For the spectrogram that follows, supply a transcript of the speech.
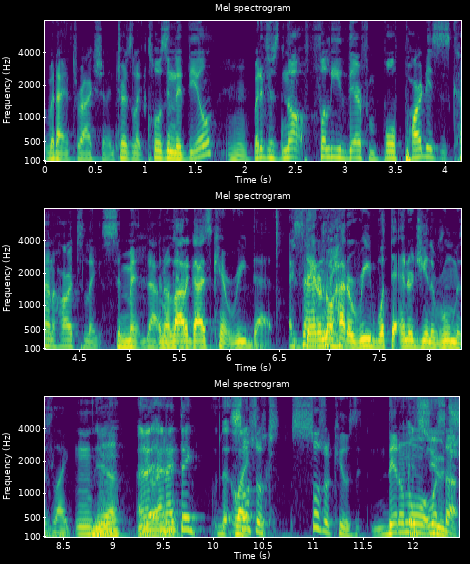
with that interaction in terms of like closing the deal. Mm-hmm. But if it's not fully there from both parties, it's kind of hard to like cement that. And a lot that. of guys can't read that. They don't know how to read what the energy in the room is like. Yeah, and, You know and I I think that, like, social social cues. They don't know it's what's huge. up.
